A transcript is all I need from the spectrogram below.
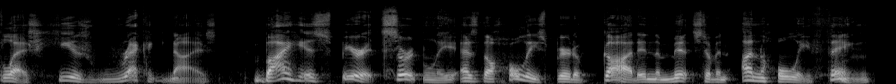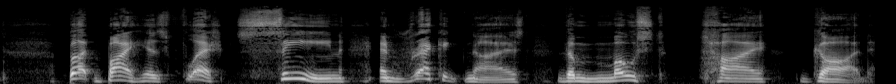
flesh, he is recognized by his Spirit, certainly, as the Holy Spirit of God in the midst of an unholy thing but by his flesh seen and recognized the most high God.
